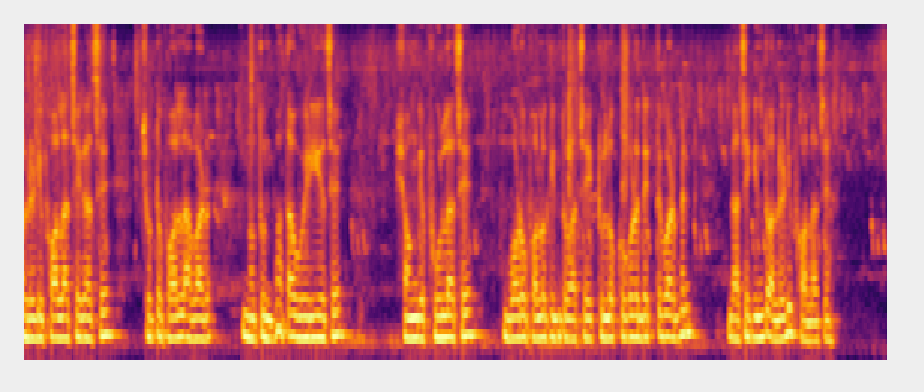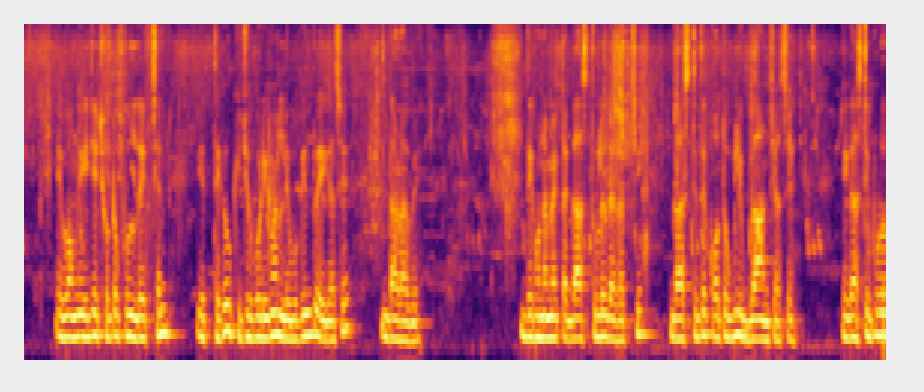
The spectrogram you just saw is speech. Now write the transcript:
অলরেডি ফল আছে গাছে, ছোট ফল, আবার নতুন পাতাও বেরিয়েছে, সঙ্গে ফুল আছে, বড় ফলও কিন্তু আছে, একটু লক্ষ্য করে দেখতে পারবেন, গাছে কিন্তু অলরেডি ফল আছে। এবং এই যে ছোট ফুল দেখছেন, এর থেকেও কিছু পরিমাণ লেবু কিন্তু এই গাছে দাঁড়াবে। দেখুন, আমি একটা গাছ তুলে দেখাচ্ছি, গাছটিতে কতগুলি ব্রাঞ্চ আছে। এই গাছটি পুরো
